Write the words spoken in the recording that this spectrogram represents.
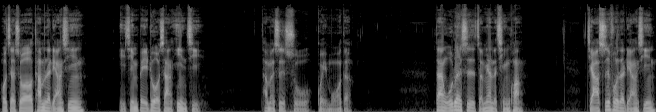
或者说他们的良心已经被烙上印记，他们是属鬼魔的。但无论是怎么样的情况，贾师傅的良心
